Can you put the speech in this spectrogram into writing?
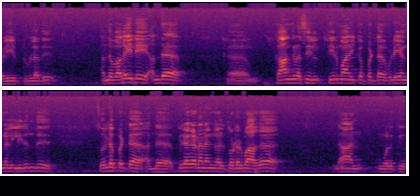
வெளியிட்டுள்ளது. அந்த வகையிலே அந்த காங்கிரஸில் தீர்மானிக்கப்பட்ட விடயங்களில் இருந்து சொல்லப்பட்ட அந்த பிரகடனங்கள் தொடர்பாக நான் உங்களுக்கு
